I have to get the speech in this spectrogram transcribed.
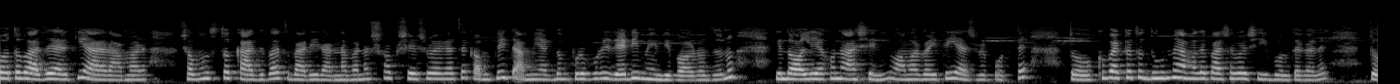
মতো বাজে আর কি, আর আমার সমস্ত কাজ কাজবাজ, বাড়ি, রান্নাবান্না সব শেষ হয়ে গেছে কমপ্লিট আমি একদম পুরোপুরি রেডি মেহেন্দি পরানোর জন্য। কিন্তু অলি এখনও আসেনি, ও আমার বাড়িতেই আসবে পড়তে। তো খুব একটা তো দূর নয়, আমাদের পাশাপাশি বলতে গেলে। তো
